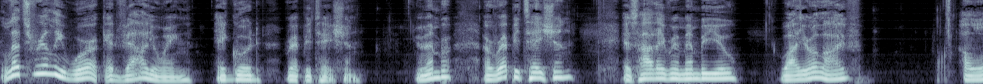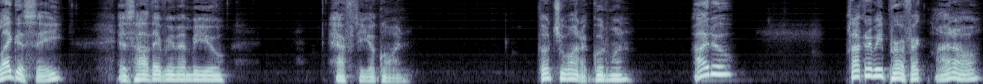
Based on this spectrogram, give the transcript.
let's really work at valuing a good reputation. Remember, a reputation is how they remember you while you're alive. A legacy is how they remember you after you're gone. Don't you want a good one? I do. It's not going to be perfect. I know.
